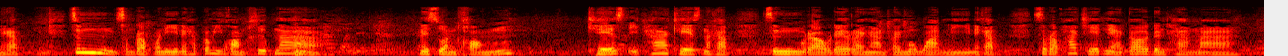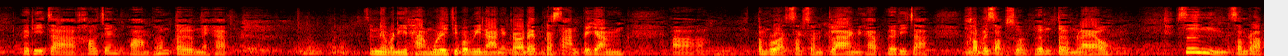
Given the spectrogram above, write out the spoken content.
นะครับ ซึ่งสำหรับวันนี้นะครับก็มีความคืบหน้าในส่วนของ เคสอีก 5 เคสนะครับ ซึ่งเราได้รายงานไปเมื่อวานนี้นะครับสำหรับ 5 เคสเนี่ยก็เดินทางมา เพื่อที่จะเข้าแจ้งความเพิ่มเติมนะครับ ซึ่งในวันนี้ทางมูลนิธิปวีนาเนี่ยก็ได้ประสานไปยังตำรวจสอบสวนกลางนะครับ เพื่อที่จะเข้าไปสอบสวนเพิ่มเติมแล้ว ซึ่งสำหรับ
